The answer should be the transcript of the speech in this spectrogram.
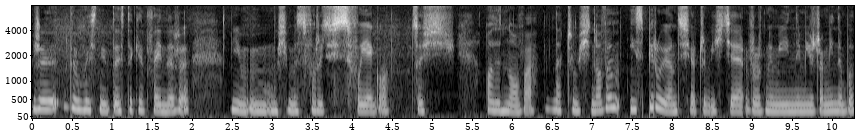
że to właśnie to jest takie fajne, że musimy stworzyć coś swojego, coś od nowa, na czymś nowym, inspirując się oczywiście różnymi innymi rzeczami, no bo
